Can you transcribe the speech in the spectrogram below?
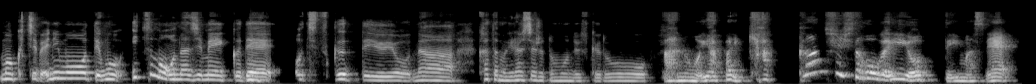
もう口紅もって、もういつも同じメイクで落ち着くっていうような方もいらっしゃると思うんですけど。あの、やっぱり客観視した方がいいよって言いますね。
